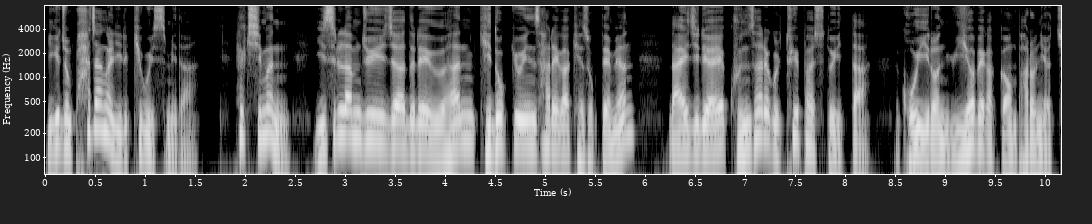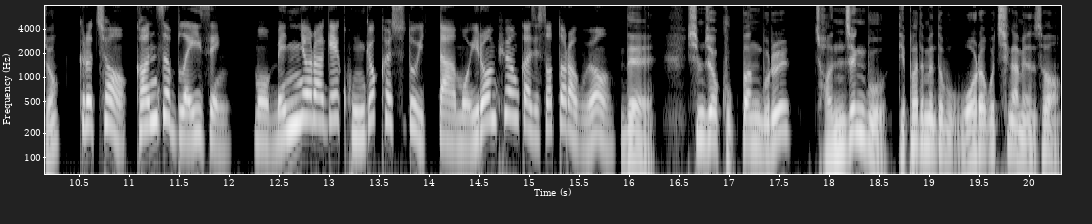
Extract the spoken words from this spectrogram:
이게 좀 파장을 일으키고 있습니다. 핵심은 이슬람주의자들에 의한 기독교인 사례가 계속되면 나이지리아에 군사력을 투입할 수도 있다. 고의 이런 위협에 가까운 발언이었죠. 그렇죠. guns a blazing. 뭐 맹렬하게 공격할 수도 있다. 뭐 이런 표현까지 썼더라고요. 네, 심지어 국방부를 전쟁부, 디파트멘트 오브 워라고 칭하면서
